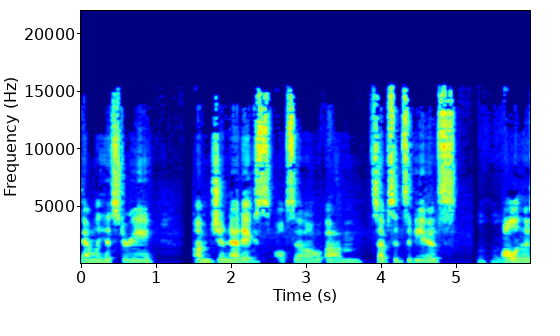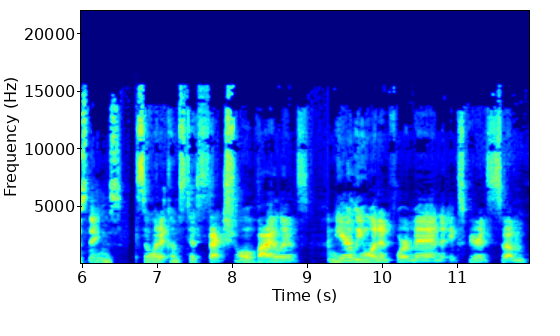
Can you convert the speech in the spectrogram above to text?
Family history, um, genetics, also um, substance abuse mm-hmm. all of those things. So when it comes to sexual violence, nearly one in four men experience some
